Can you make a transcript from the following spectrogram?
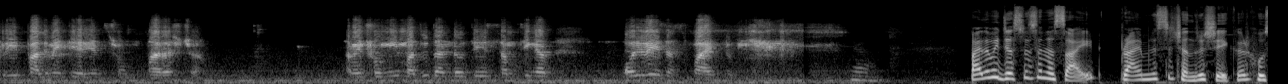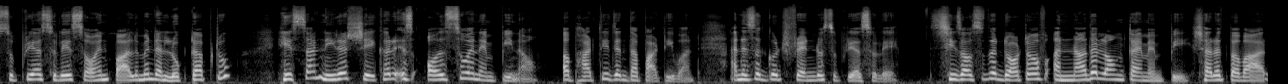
great parliamentarians from Maharashtra. I mean, for me, Madhu Dandavate is something I've always aspired to be. By the way, just as an aside, Prime Minister Chandrasekhar, who Supriya Sule saw in Parliament and looked up to, his son Neeraj Shekhar is also an MP now, a Bharatiya Janata Party one, and is a good friend of Supriya Sule. She's also the daughter of another long-time MP, Sharad Pawar.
